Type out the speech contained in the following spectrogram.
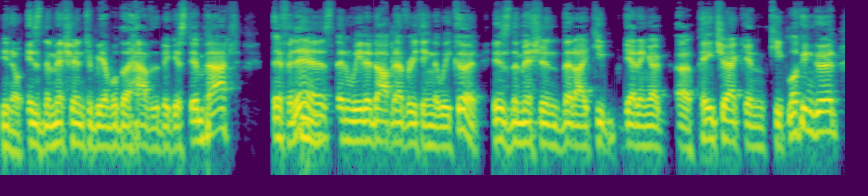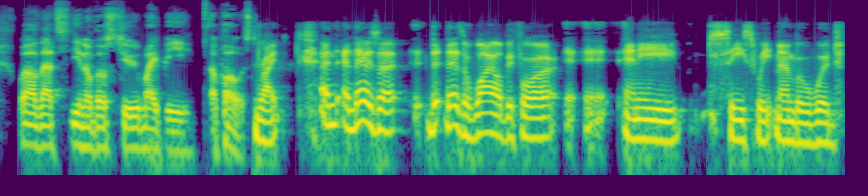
You know, is the mission to be able to have the biggest impact, If it is, mm. then we'd adopt everything that we could. Is the mission that I keep getting a, a paycheck and keep looking good? Well, that's, you know, those two might be opposed. Right. And, and there's a, there's a while before any C-suite member would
